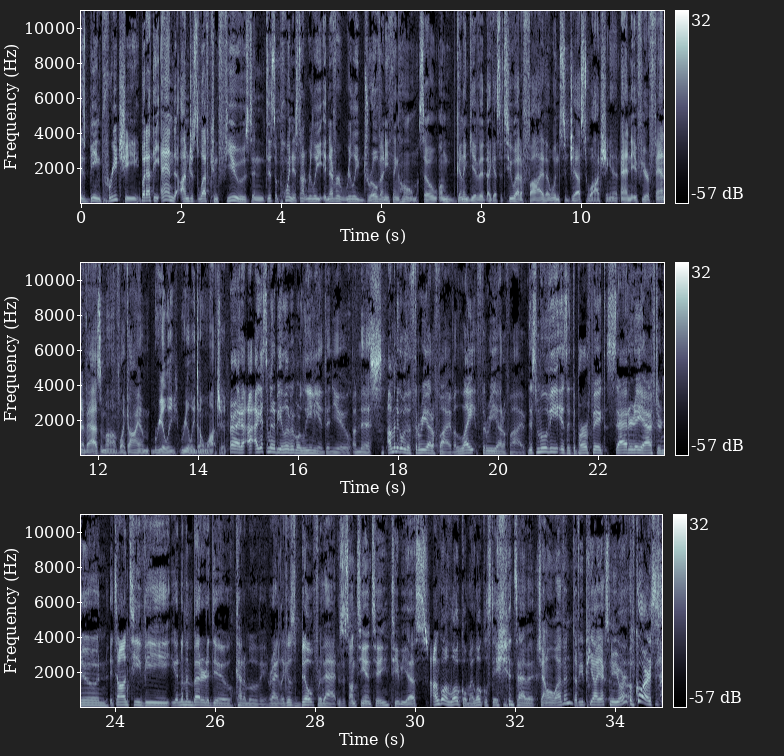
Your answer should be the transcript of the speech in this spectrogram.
is being preachy, but at the end, I'm just left confused and disappointed. It's not really, it never really drove anything home. So I'm gonna give it, I guess, a two out of five. I wouldn't suggest watching it. And if you're a fan of Asimov, like I am, really, really don't watch it. All right, I, I guess I'm going to be a little bit more lenient than you on this. I'm going to go with a three out of five, a light three out of five. This movie is like the perfect Saturday afternoon. It's on TV. You got nothing better to do kind of movie, right? Like it was built for that. Is this on TNT, TBS, I'm going local. My local stations have it. Channel 11, WPIX New York? Of course.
